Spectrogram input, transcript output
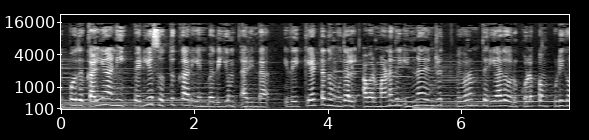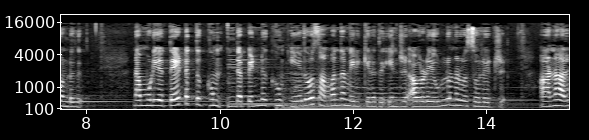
இப்போது கல்யாணி பெரிய சொத்துக்காரி என்பதையும் அறிந்தார். இதை கேட்டது முதல் அவர் மனதில் இன்னதென்று விவரம் தெரியாத ஒரு குழப்பம் குடிகொண்டது. நம்முடைய தேட்டத்துக்கும் இந்த பெண்ணுக்கும் ஏதோ சம்பந்தம் இருக்கிறது என்று அவருடைய உள்ளுணர்வு சொல்லிற்று. ஆனால்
